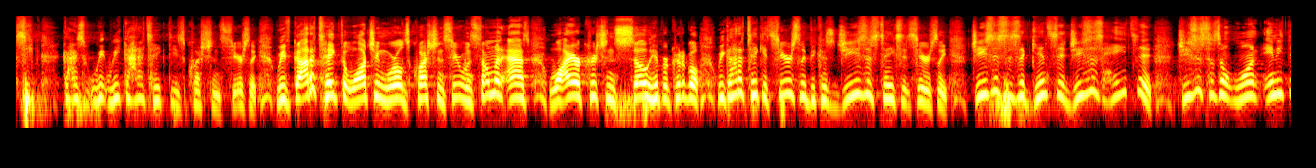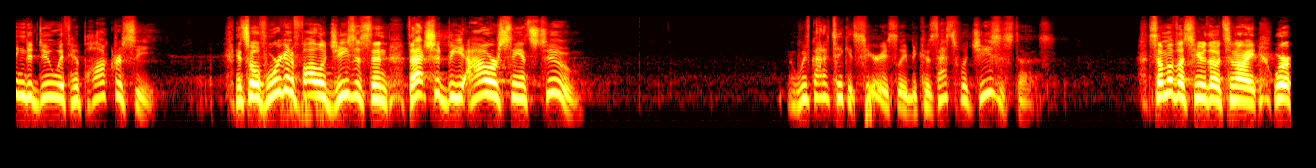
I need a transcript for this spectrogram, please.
See, guys, we, we got to take these questions seriously. We've got to take the watching world's questions seriously. When someone asks, why are Christians so hypocritical? We got to take it seriously because Jesus takes it seriously. Jesus is against it. Jesus hates it. Jesus doesn't want anything to do with hypocrisy. And so, if we're going to follow Jesus, then that should be our stance too. We've got to take it seriously because that's what Jesus does. Some of us here, though, tonight, we're,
